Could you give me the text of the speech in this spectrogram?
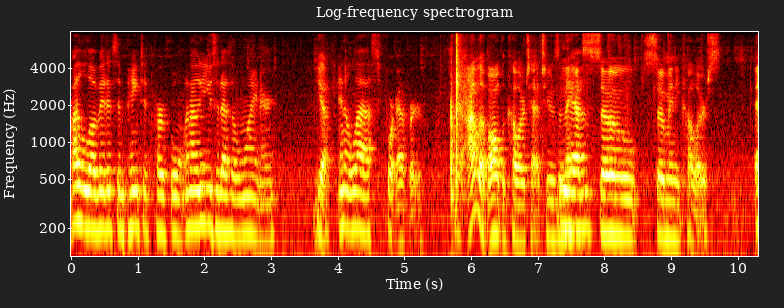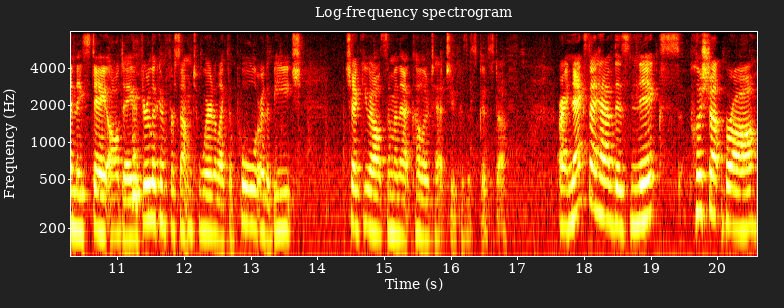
I love it. It's in painted purple, and I use it as a liner. Yeah. And it lasts forever. Yeah, I love all the color tattoos, and yeah. they have so so many colors, and they stay all day. If you're looking for something to wear to like the pool or the beach, check you out some of that color tattoo because it's good stuff. All right, next I have this NYX push-up bra.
